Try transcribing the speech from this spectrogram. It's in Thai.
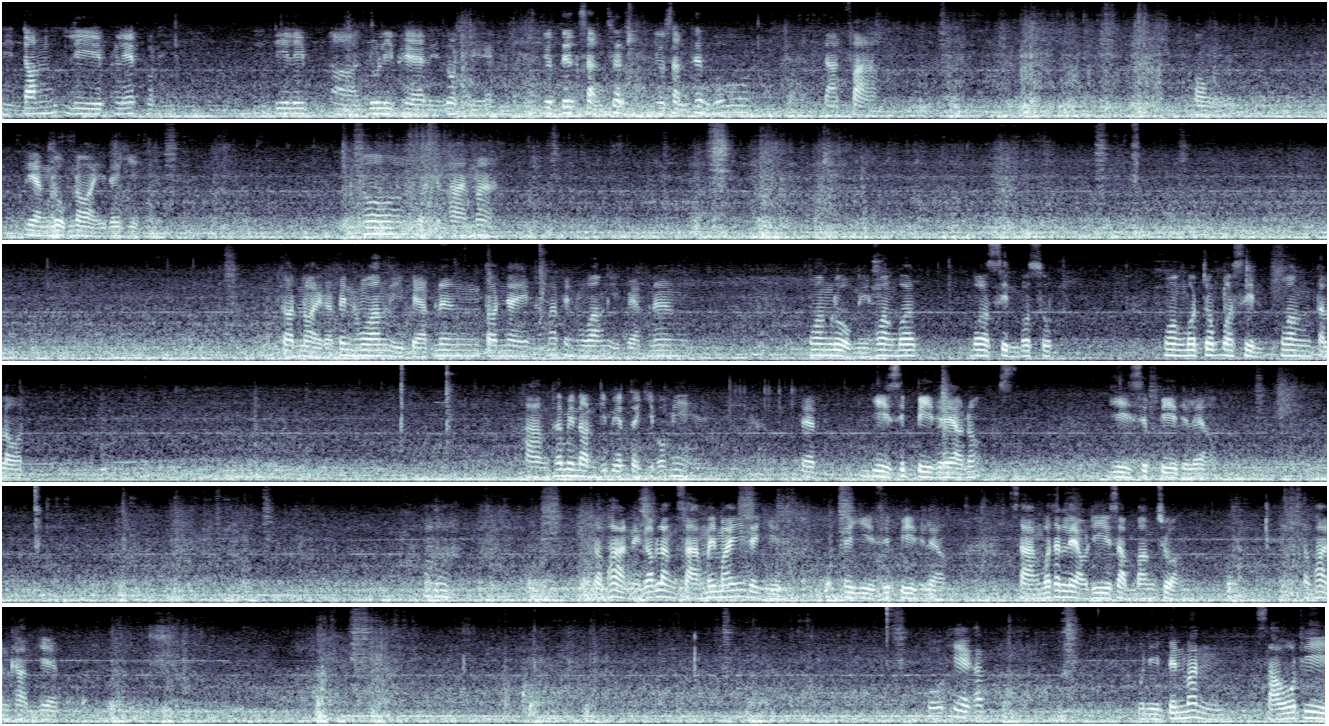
นี่ดอนรีเพลสตัวนี้ดีรีเอ่อดูรีแพร์นี่รถนี้อยู่ตึกสันเทิงอยู่สันเทิงโอ้ดาดฟ้าของ เลี้ยงลูกหน่อยได้กี่โอ้ปวดสะพานมากตอนหน่อยก็เป็นห่วงอีกแบบหนึ่งตอนใหญ่มาเป็นห่วงอีกแบบหนึ่งห่วงลูกนี่ห่วงบ่บ่สิ้นบ่สุดห่วงบ่จบบ่สิ้นห่วงตลอด ห่างเทอร์มินอล21แต่กี้บ่มีแต่20ปีที่แล้วเนาะ20ปีที่แล้วสะพานนี่กำลังสร้างไม่ไหมได้ยี่ได้ยี่สิบปีที่แล้วสร้างวัฒนแล้วดีสับบางช่วงสะพานขามแยก เคครับ วันนี้เป็นวันเสาร์ที่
